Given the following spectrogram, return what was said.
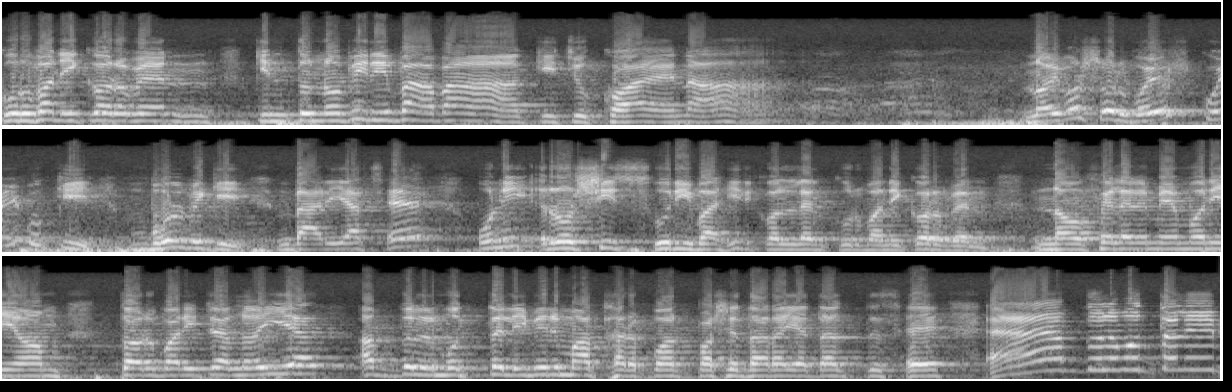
কুরবানি করবেন, কিন্তু নবীর বাবা কিছু কয় না। নয় বছর বয়স কইব কি, বলবে কি, দাঁড়িয়ে আছে, উনি রশি ছুরি বাহির করলেন, কুরবানি করবেন। নওফেলের মেমোরিয়াম তরবারিটা লইয়া আব্দুল মুত্তালিবের মাথার পর পাশে দাঁড়াইয়া ডাকতেছে আব্দুল মুত্তালিব,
